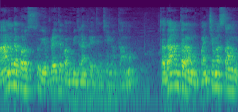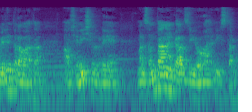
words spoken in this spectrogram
ఆనందపరుస్తూ ఎప్పుడైతే పంపించడానికి ప్రయత్నం చేయగలుగుతామో తదాంతరం పంచమ స్థానం వెళ్ళిన తర్వాత ఆ శనీశ్వరుడే మన సంతానం కావాల్సిన యోగాలని ఇస్తాడు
